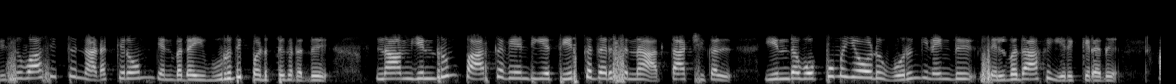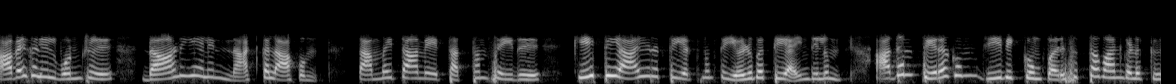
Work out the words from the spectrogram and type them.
விசுவாசித்து நடக்கிறோம் என்பதை உறுதிப்படுத்துகிறது. நாம் இன்றும் பார்க்க வேண்டிய தீர்க்க தரிசன அத்தாட்சிகள் இந்த ஒப்புமையோடு ஒருங்கிணைந்து செல்வதாக இருக்கிறது. அவைகளில் ஒன்று தானியலின் நாட்களாகும். தம்மை தாமே தத்தம் செய்து கிபி ஆயிரத்தி எட்நூத்தி எழுபத்தி ஐந்திலும் அதன் பிறகும் ஜீவிக்கும் பரிசுத்தவான்களுக்கு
